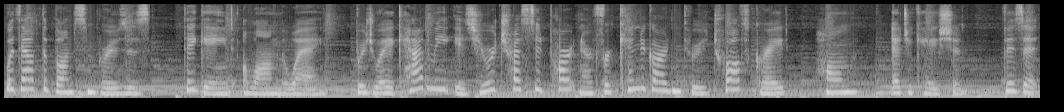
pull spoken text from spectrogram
without the bumps and bruises they gained along the way. Bridgeway Academy is your trusted partner for kindergarten through 12th grade home education. Visit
